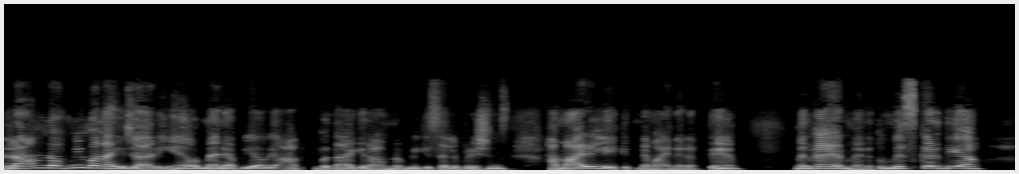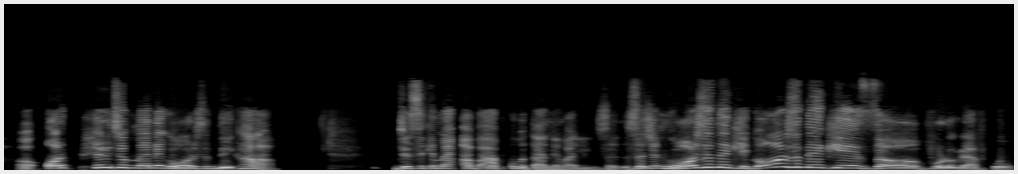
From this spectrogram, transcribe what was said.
रामनवमी मनाई जा रही है और मैंने अभी आपको बताया कि रामनवमी की सेलिब्रेशन हमारे लिए कितने मायने रखते हैं। मैंने कहा यार मैंने तो मिस कर दिया। और फिर जब मैंने गौर से देखा जैसे कि मैं अब आपको बताने वाली हूँ सचिन गौर से देखिए गौर से देखिए इस फोटोग्राफ को।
